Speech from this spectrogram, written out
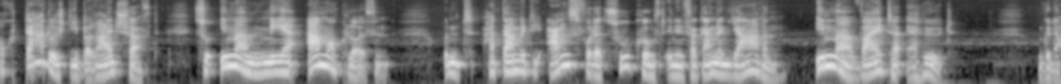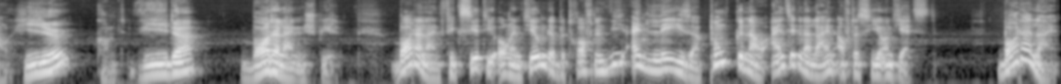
auch dadurch die Bereitschaft zu immer mehr Amokläufen und hat damit die Angst vor der Zukunft in den vergangenen Jahren immer weiter erhöht. Und genau hier kommt wieder Borderline ins Spiel. Borderline fixiert die Orientierung der Betroffenen wie ein Laser, punktgenau, einzig und allein auf das Hier und Jetzt. Borderline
